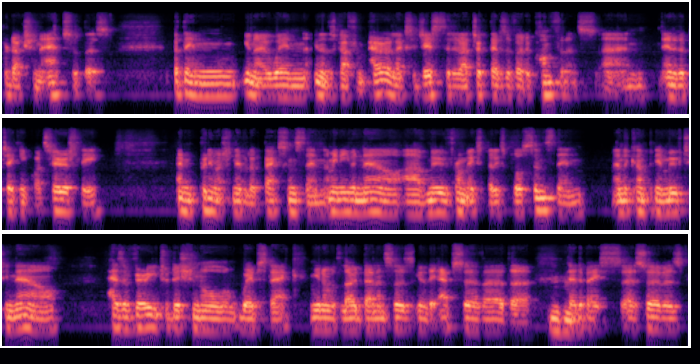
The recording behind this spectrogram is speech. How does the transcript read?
production apps with this. But then, you know, when you know this guy from Parallax suggested it, I took that as a vote of confidence and ended up taking it quite seriously, and pretty much never looked back since then. I mean, even now, I've moved from Expat Explore since then, and the company I moved to now has a very traditional web stack, you know, with load balancers, you know, the app server, the mm-hmm. database uh, servers.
